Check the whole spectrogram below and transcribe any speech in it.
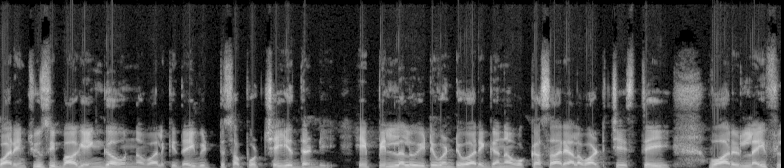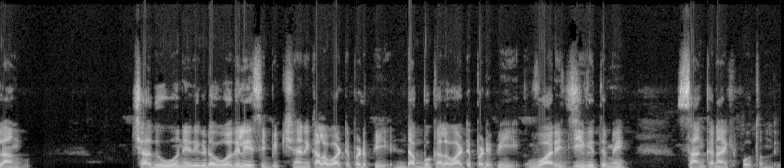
వారిని చూసి బాగా యంగ్గా ఉన్న వాళ్ళకి దయవిట్టు సపోర్ట్ చేయొద్దండి ఈ పిల్లలు ఇటువంటి వారికి గన ఒక్కసారి అలవాటు చేస్తే వారు లైఫ్ లాంగ్ చదువు అనేది కూడా వదిలేసి భిక్షానికి అలవాటు పడిపి డబ్బుకు అలవాటు పడిపి వారి జీవితమే సంకనాకిపోతుంది.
